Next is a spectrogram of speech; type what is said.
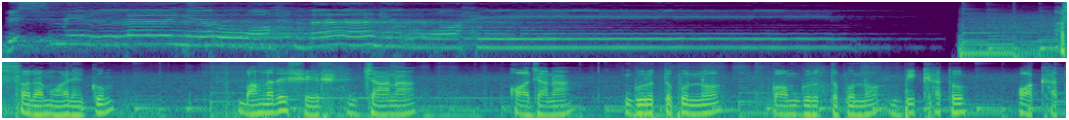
بسم الله الرحمن الرحيم আসসালামু আলাইকুম বাংলাদেশের জানা অজানা গুরুত্বপূর্ণ কম গুরুত্বপূর্ণ বিখ্যাত অখ্যাত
